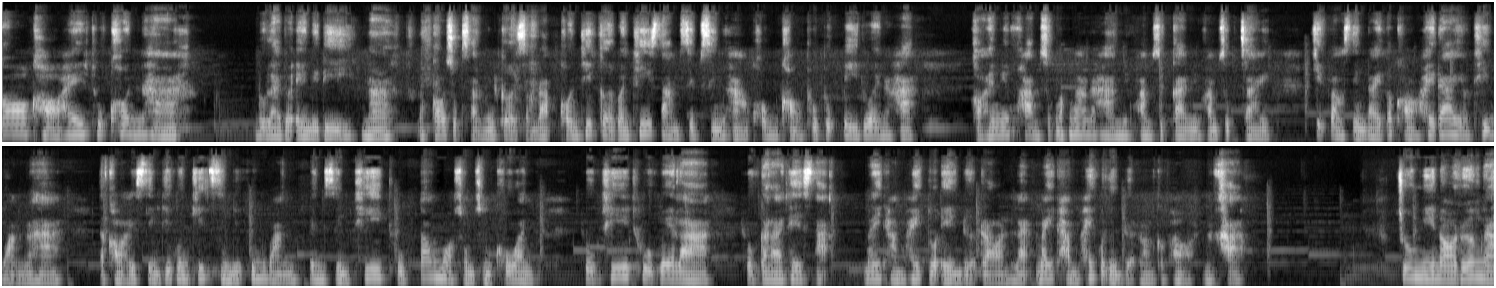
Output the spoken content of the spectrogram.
ก็ขอให้ทุกคนนะคะ ดูแลตัวเองดีๆนะ แล้วก็สุขสันต์วันเกิดสำหรับคนที่เกิดวันที่ 30 สิงหาคมของทุกๆ ปีด้วยนะคะ ขอให้มีความสุขมากๆนะคะ มีความสุขกาย มีความสุขใจ คิดหวังสิ่งใดก็ขอให้ได้อย่างที่หวังนะคะ แต่ขอให้สิ่งที่คุณคิดสิ่งที่คุณหวัง เป็นสิ่งที่ถูกต้องเหมาะสมสมควร ถูกที่ถูกเวลา ถูกกาลเทศะไม่ทำให้ตัวเองเดือดร้อน และไม่ทำให้คนอื่นเดือดร้อนก็พอนะคะ ช่วงนี้เนาะเรื่องน้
